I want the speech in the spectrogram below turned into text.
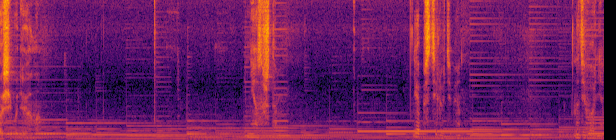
Спасибо, Диана. Не за что. Я постелю тебя. На диване.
